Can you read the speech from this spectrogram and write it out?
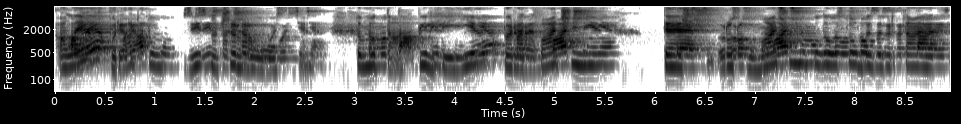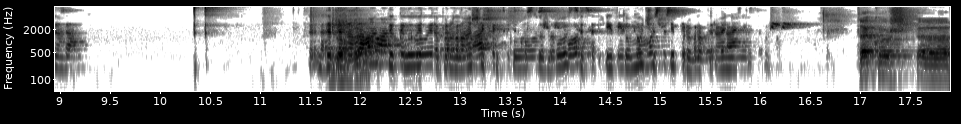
але в порядку, звісно, черговості. Тому так, пільги є, передбачені, теж розтлумачено, коли особи звертаються. Держава піклується про наших військовослужбовців і в тому числі про ветеранів також. Також е,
